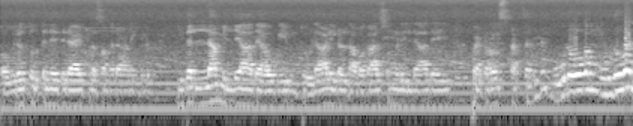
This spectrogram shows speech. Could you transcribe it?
പൗരത്വത്തിനെതിരായിട്ടുള്ള സമരാണെങ്കിലും ഇതെല്ലാം ഇല്ലാതെ ആവുകയും തൊഴിലാളികളുടെ അവകാശങ്ങളില്ലാതെ ഫെഡറൽ സ്ട്രക്ചറിന്റെ ഭൂലോകം മുഴുവൻ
